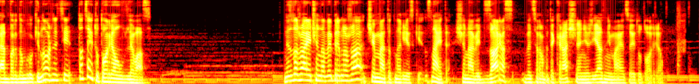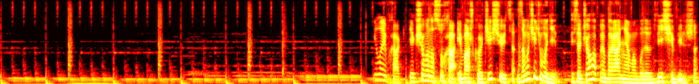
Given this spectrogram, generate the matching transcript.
Едвардом руки ножниці, то цей туторіал для вас. Незважаючи на вибір ножа чи метод нарізки, знайте, що навіть зараз ви це робите краще, ніж я знімаю цей туторіал. І лайфхак. Якщо вона суха і важко очищується, замочіть у воді, після чого прибирання вам буде вдвічі більше.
